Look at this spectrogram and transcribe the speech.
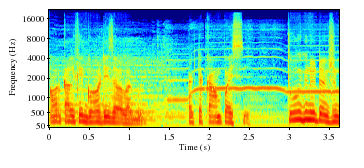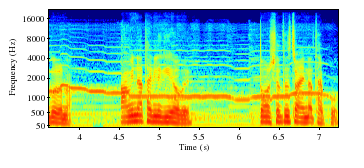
আমার কালকে গুয়াহাটি যাওয়া লাগবে। একটা কাম পাইছি। তুমি কিন্তু টেনশন করো না। আমি না থাকলে কি হবে? তোমার সাথে চাই না থাকব।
